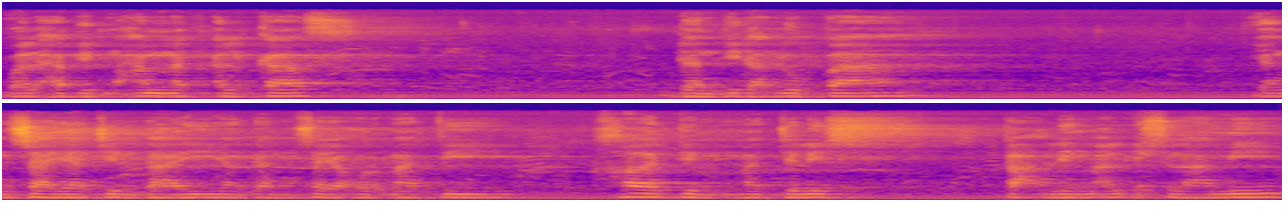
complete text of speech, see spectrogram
Wal-Habib Muhammad Al-Kaf dan tidak lupa yang saya cintai yang dan saya hormati khadim majelis taklim al-islami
